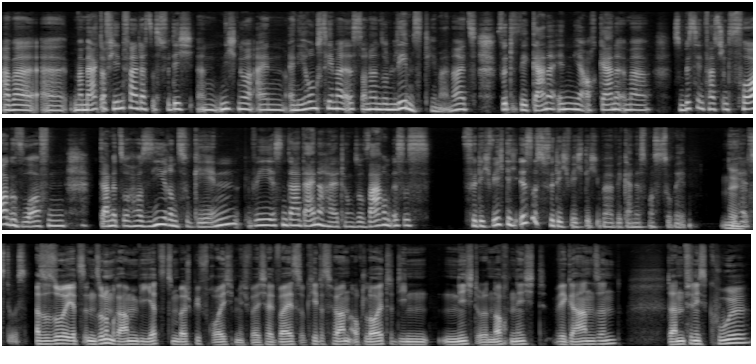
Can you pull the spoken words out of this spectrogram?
Aber äh, man merkt auf jeden Fall, dass es für dich äh, nicht nur ein Ernährungsthema ist, sondern so ein Lebensthema. Ne? Jetzt wird VeganerInnen ja auch gerne immer so ein bisschen fast schon vorgeworfen, damit so hausieren zu gehen. Wie ist denn da deine Haltung? So, warum ist es für dich wichtig? Ist es für dich wichtig, über Veganismus zu reden? Wie Nee. hältst du es? Also so jetzt in so einem Rahmen wie jetzt zum Beispiel freue ich mich, weil ich halt weiß, okay, das hören auch Leute, die nicht oder noch nicht vegan sind. Dann finde ich es cool,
